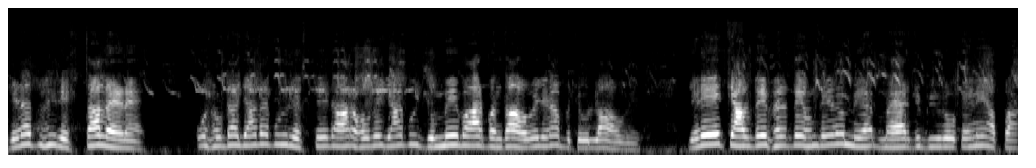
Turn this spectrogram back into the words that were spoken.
ਜਿਹੜਾ ਤੁਸੀਂ ਰਿਸ਼ਤਾ ਲੈਣਾ ਉਹ ਤੁਹਾਡਾ ਜਾਂ ਤਾਂ ਕੋਈ ਰਿਸ਼ਤੇਦਾਰ ਹੋਵੇ ਜਾਂ ਕੋਈ ਜ਼ਿੰਮੇਵਾਰ ਬੰਦਾ ਹੋਵੇ ਜਿਹੜਾ ਵਿਚੋਲਾ ਹੋਵੇ। ਜਿਹੜੇ ਚੱਲਦੇ ਫਿਰਦੇ ਹੁੰਦੇ ਨਾ ਮੈਰਿਜ ਬਿਊਰੋ ਕਹਿੰਦੇ ਆਪਾਂ,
